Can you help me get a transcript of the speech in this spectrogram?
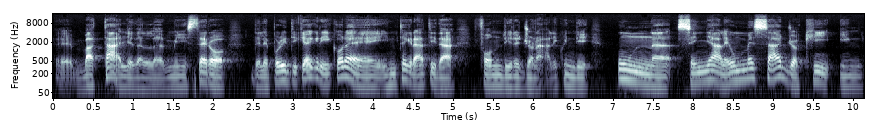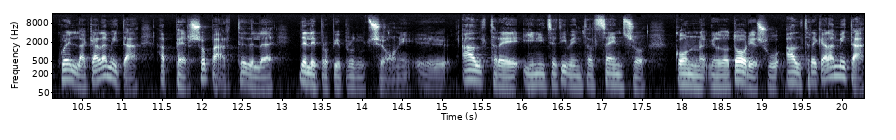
eh, battaglie dal Ministero delle Politiche Agricole integrati da fondi regionali. Quindi un segnale, un messaggio a chi in quella calamità ha perso parte delle, delle proprie produzioni. Eh, altre iniziative in tal senso con graduatorie su altre calamità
